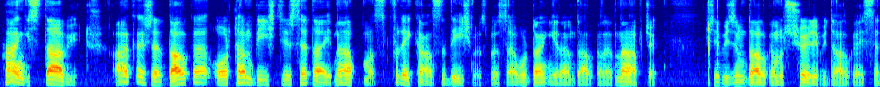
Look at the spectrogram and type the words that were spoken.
hangisi daha büyüktür? Arkadaşlar dalga ortam değiştirirse dahi ne yapmaz? Frekansı değişmez. Mesela buradan gelen dalgalar ne yapacak? İşte bizim dalgamız şöyle bir dalgaysa.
